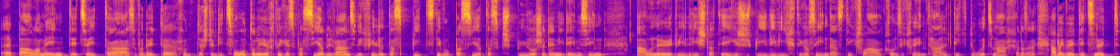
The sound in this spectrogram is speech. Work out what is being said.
äh, Parlament etc. Also von dort äh, kommt, das ist dann die zweite Ernüchterung, es passiert nicht wahnsinnig viel und das bisschen, was passiert, das spürst du dann in dem Sinn auch nicht, weil die strategischen Spiele wichtiger sind, als die klar konsequente Haltung durchzumachen. Also, aber ich will jetzt nicht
